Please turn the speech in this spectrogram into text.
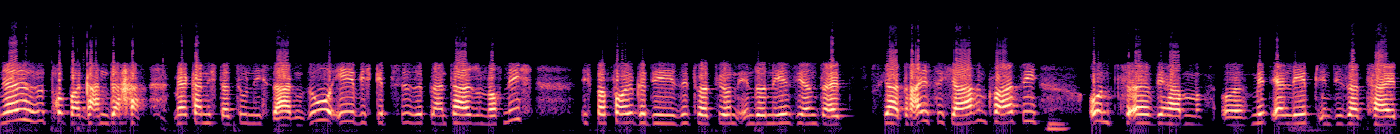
Ja, das ist Propaganda. Mehr kann ich dazu nicht sagen. So ewig gibt es diese Plantage noch nicht. Ich verfolge die Situation in Indonesien seit ja, 30 Jahren quasi. Und äh, wir haben äh, miterlebt in dieser Zeit,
